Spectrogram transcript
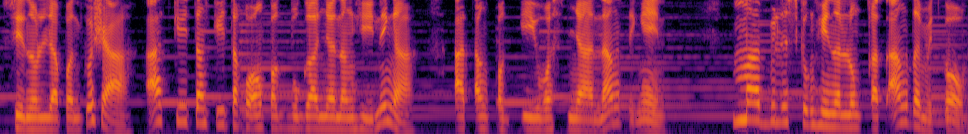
Sinulyapan ko siya at kitang kita ko ang pagbuga niya ng hininga at ang pag-iwas niya ng tingin. Mabilis kong hinalungkat ang damit ko.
